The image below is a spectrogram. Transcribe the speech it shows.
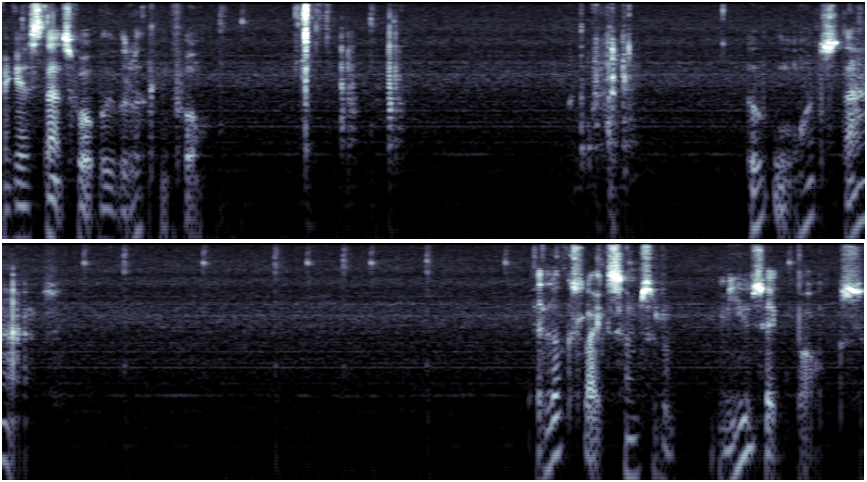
I guess that's what we were looking for. Oh, what's that? It looks like some sort of music box.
